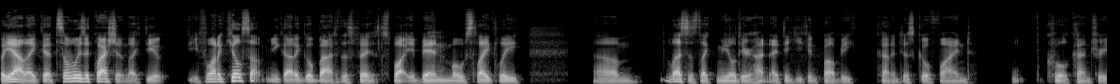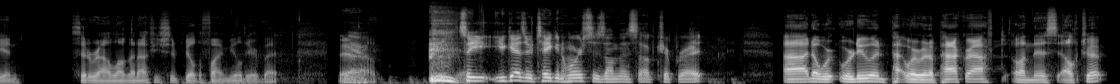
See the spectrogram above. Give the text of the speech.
but yeah, like that's always a question. Like, do you, if you want to kill something, you got to go back to the spot you've been most likely. Um, unless it's like mule deer hunting, I think you can probably kind of just go find cool country and sit around long enough. You should be able to find mule deer. But Yeah. So you, you guys are taking horses on this elk trip, right? uh, no, we're we're doing we're in a pack raft on this elk trip,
